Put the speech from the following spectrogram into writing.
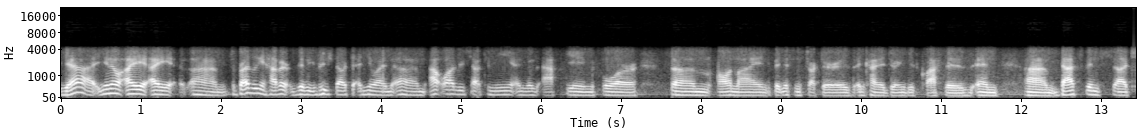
Yeah, you know, I, I um, surprisingly haven't really reached out to anyone. Um, Outlawed reached out to me and was asking for some online fitness instructors and kind of doing these classes, and um, that's been such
